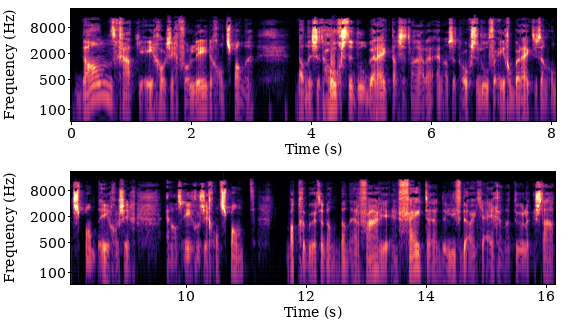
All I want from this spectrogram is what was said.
dan gaat je ego zich volledig ontspannen. Dan is het hoogste doel bereikt, als het ware. En als het hoogste doel voor ego bereikt is, dan ontspant ego zich. En als ego zich ontspant, wat gebeurt er dan? Dan ervaar je in feite de liefde uit je eigen natuurlijke staat.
